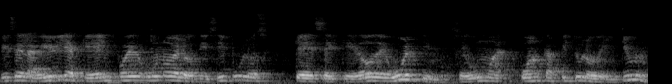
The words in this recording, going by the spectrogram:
Dice la Biblia que él fue uno de los discípulos que se quedó de último, según Juan capítulo 21.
